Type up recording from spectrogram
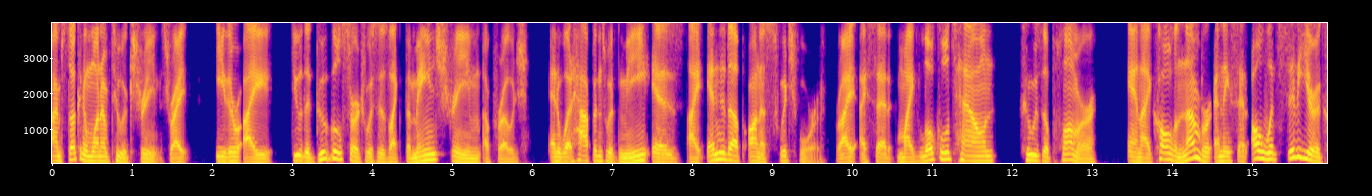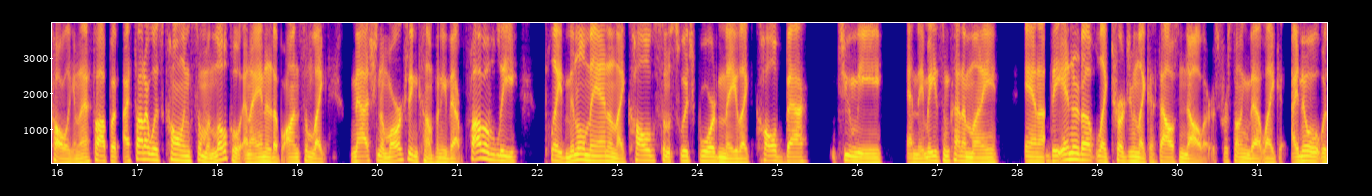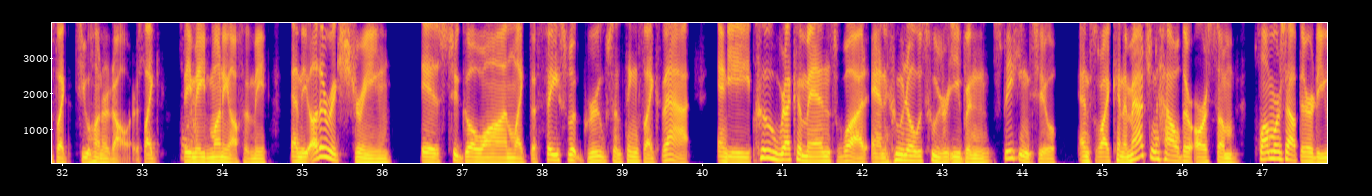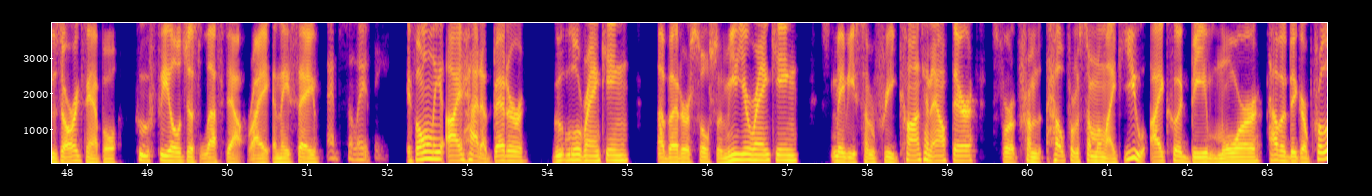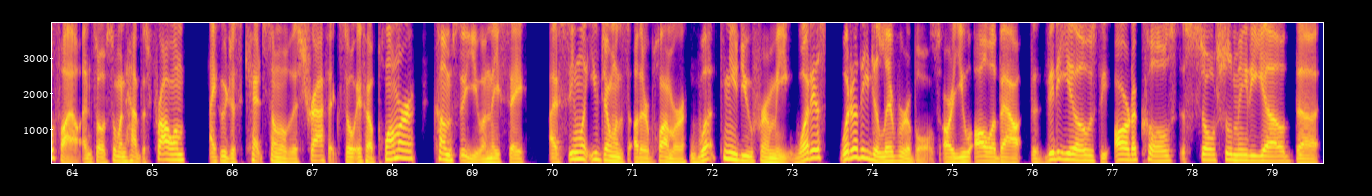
I'm stuck in one of two extremes, right? Either I do the Google search, which is like the mainstream approach. And what happens with me is I ended up on a switchboard, right? I said, my local town, who's a plumber, and I called a number and they said, Oh, what city are you calling? And I thought, but I thought I was calling someone local. And I ended up on some like national marketing company that probably played middleman. And I called some switchboard and they like called back to me and they made some kind of money. And uh, they ended up like charging me like a thousand dollars for something that like I know it was like two hundred dollars. Like they made money off of me. And the other extreme is to go on like the Facebook groups and things like that and who recommends what and who knows who you're even speaking to. And so I can imagine how there are some plumbers out there, to use our example, who feel just left out, right? And they say, Absolutely. If only I had a better Google ranking, a better social media ranking, maybe some free content out there for from help from someone like you, I could be more have a bigger profile. And so if someone had this problem, I could just catch some of this traffic. So if a plumber comes to you and they say, I've seen what you've done with this other plumber. What can you do for me? What is what are the deliverables? Are you all about the videos, the articles, the social media, the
